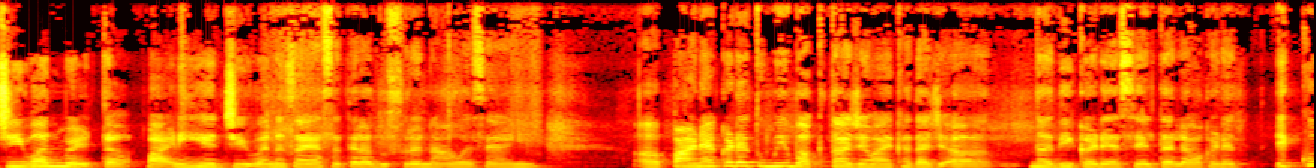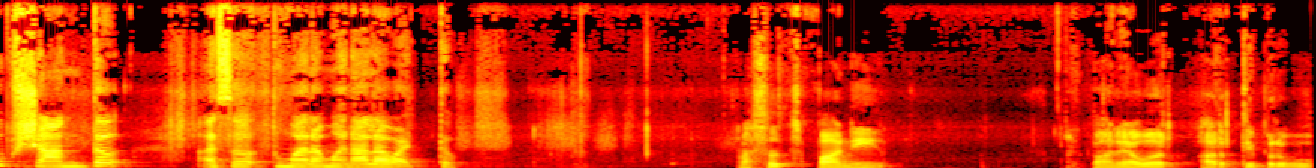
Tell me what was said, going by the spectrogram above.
जीवन मिळतं. पाणी हे जीवनच आहे असं त्याला दुसरं नावच आहे. आणि पाण्याकडे तुम्ही बघता जेव्हा एखाद्या नदीकडे असेल तलावाकडे एक खूप शांत असं तुम्हाला मनाला वाटतं. असंच पाणी पाण्यावर आरती प्रभू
